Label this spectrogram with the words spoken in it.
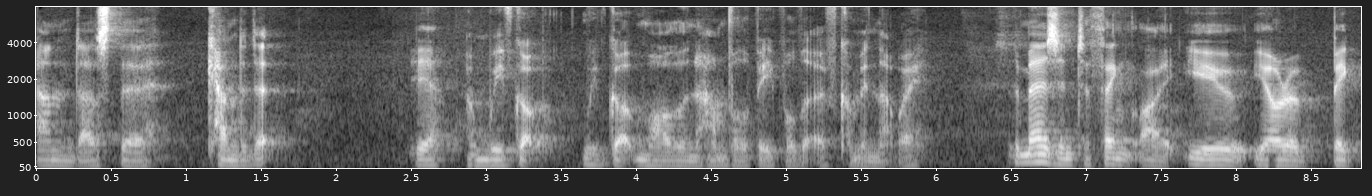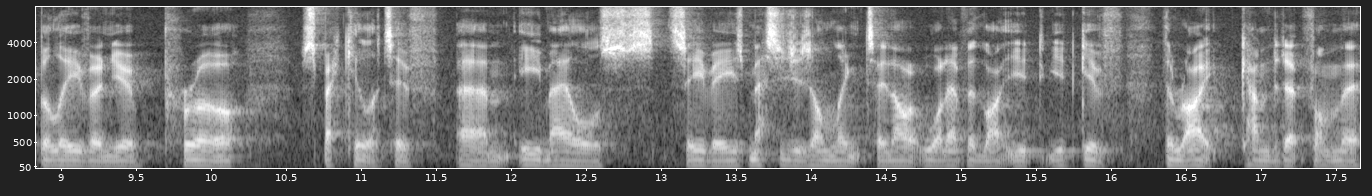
and as the candidate. Yeah. and we've got we've got more than a handful of people that have come in that way. It's amazing to think like you you're a big believer and you're pro speculative um, emails, CVs, messages on LinkedIn or whatever. Like you'd you'd give the right candidate from the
